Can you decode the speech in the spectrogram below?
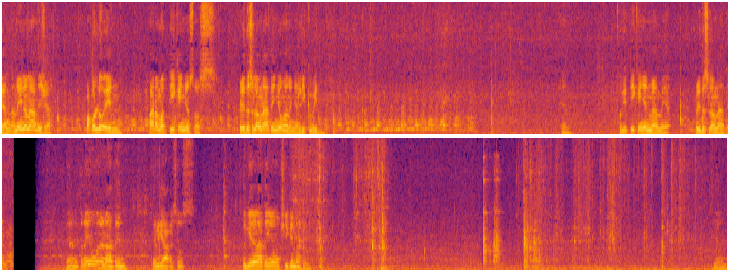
Yan, ano lang natin siya. Pakuluin para magtiken yung sauce. Reduce lang natin yung ano niya, liquid. Yan. Magtitiken yan mamaya. Reduce lang natin. Yan, ito na yung ano natin. Teriyaki sauce. Lagyan natin yung chicken natin. Yan.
